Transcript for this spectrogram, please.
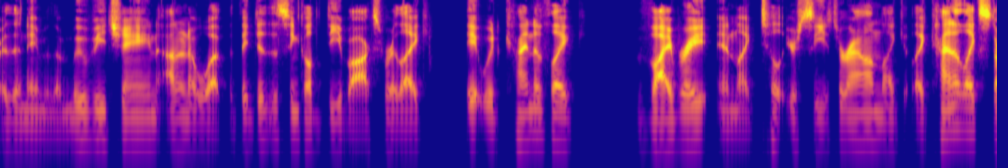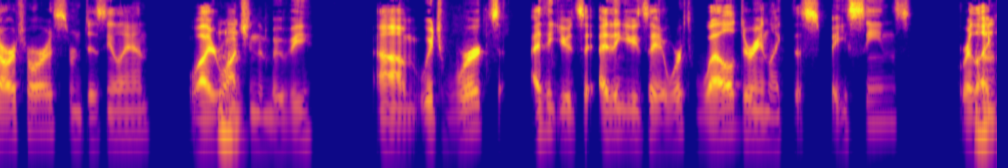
or the name of the movie chain. I don't know what, but they did this thing called D Box where like it would kind of like vibrate and like tilt your seats around like like kind of like Star Tours from Disneyland while you're Mhm. watching the movie um, which worked. I think you'd say. I think you'd say it worked well during like the space scenes, where like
